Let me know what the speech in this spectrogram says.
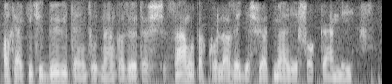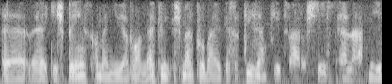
akár kicsit bővíteni tudnánk az ötös számot, akkor az Egyesület mellé fog tenni e, egy kis pénz, amennyire van nekünk, és megpróbáljuk ezt a 12 városrészt ellátni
